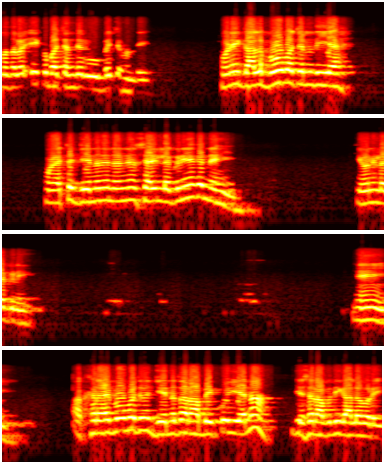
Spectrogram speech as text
ਮਤਲਬ ਇੱਕ ਵਚਨ ਦੇ ਰੂਪ ਵਿੱਚ ਹੁੰਦੀ। ਹੁਣ ਇਹ ਗੱਲ ਬਹੁਵਚਨ ਦੀ ਹੈ। ਹੁਣ ਇੱਥੇ ਜਿਨ ਦੇ ਨੰਨੇ ਨੂੰ ਸਿਆਰੀ ਲੱਗਣੀ ਹੈ ਕਿ ਨਹੀਂ? ਕਿਉਂ ਨਹੀਂ ਲੱਗਣੀ? ਨਹੀਂ। ਅੱਖਰ ਹੈ ਬਹੁਵਚਨ ਜਿੰਨ ਤਾਂ ਰੱਬ ਇੱਕੋ ਹੀ ਹੈ ਨਾ, ਜਿਸ ਰੱਬ ਦੀ ਗੱਲ ਹੋ ਰਹੀ।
